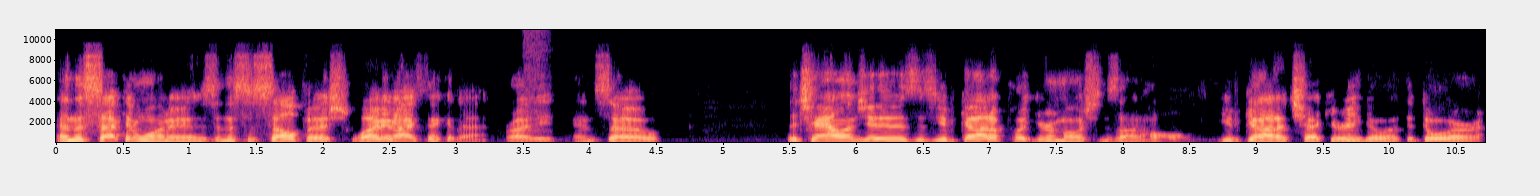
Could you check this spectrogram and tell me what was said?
And the second one is, and this is selfish, why didn't I think of that? Right. And so the challenge is, is you've got to put your emotions on hold. You've got to check your ego at the door.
